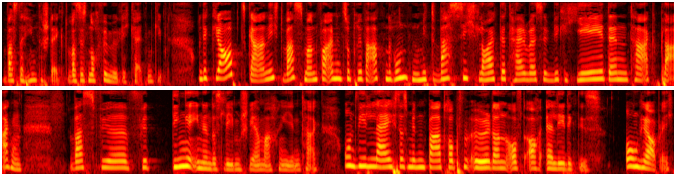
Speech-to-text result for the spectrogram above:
was dahinter steckt, was es noch für Möglichkeiten gibt. Und ihr glaubt gar nicht, was man vor allem in so privaten Runden, mit was sich Leute teilweise wirklich jeden Tag plagen, was für, für Dinge ihnen das Leben schwer machen jeden Tag und wie leicht das mit ein paar Tropfen Öl dann oft auch erledigt ist. Unglaublich.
